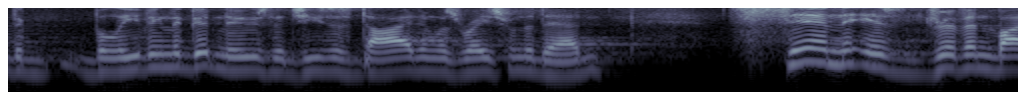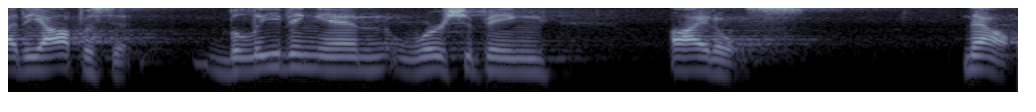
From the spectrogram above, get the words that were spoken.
the believing the good news that Jesus died and was raised from the dead. Sin is driven by the opposite, believing in worshiping idols. Now,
